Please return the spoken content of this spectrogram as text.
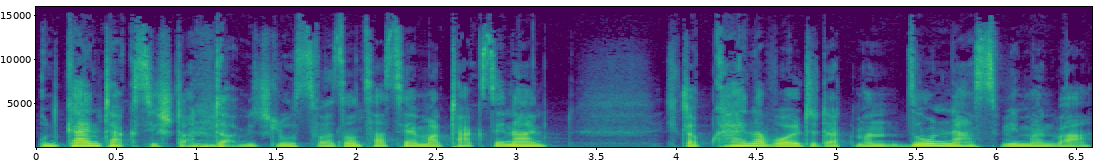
Und kein Taxi stand da, wie Schluss war. Sonst hast du ja immer Taxi. Nein, ich glaube, keiner wollte, dass man so nass, wie man war,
